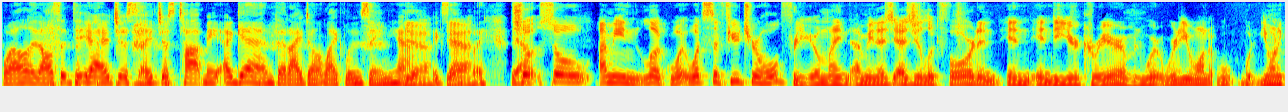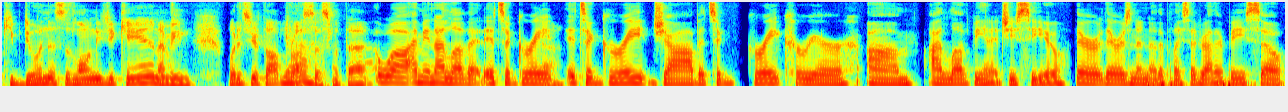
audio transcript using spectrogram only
well, it also yeah, it just it just taught me again that I don't like losing. Yeah, yeah exactly. Yeah. So so I mean, look, what what's the future hold for you? I mean, I mean, as, as you look forward in, in into your career, I mean, where where do you want to what, you want to keep doing this as long as you can? I mean, what is your thought yeah. process with that? Well, I mean, I love it. It's a great it's it's a great job. It's a great career. Um, I love being at GCU. There there isn't another place I'd rather be. So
